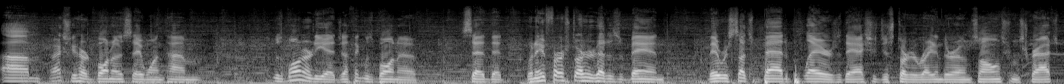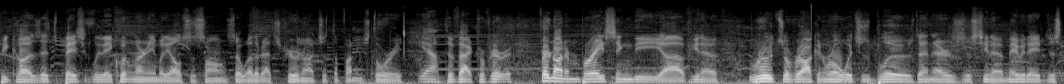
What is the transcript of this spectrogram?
Um, I actually heard Bono say one time, it was Bono or The Edge, I think it was Bono, said that when they first started out as a band, they were such bad players that they actually just started writing their own songs from scratch because it's basically they couldn't learn anybody else's songs. So whether that's true or not, it's just a funny story. Yeah. The fact for for not embracing the uh, you know roots of rock and roll, which is blues, then there's just you know maybe they just.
